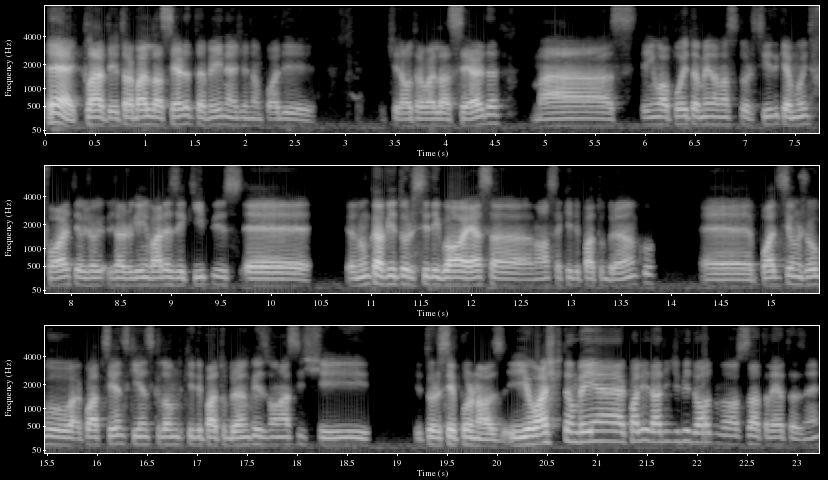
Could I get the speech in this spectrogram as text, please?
É, claro, tem o trabalho da Cerda também, né? A gente não pode tirar o trabalho da Cerda, mas tem o apoio também da nossa torcida, que é muito forte. Eu já joguei em várias equipes. É... Eu nunca vi torcida igual a essa nossa aqui de Pato Branco. É... Pode ser um jogo a 400, 500 quilômetros de Pato Branco, eles vão lá assistir e torcer por nós. E eu acho que também é a qualidade individual dos nossos atletas, né?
